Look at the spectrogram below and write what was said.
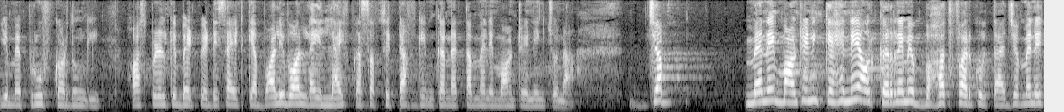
ये मैं प्रूफ कर दूँगी। हॉस्पिटल के बेड पे डिसाइड किया वॉलीबॉल नहीं लाइफ का सबसे टफ गेम करना है, तब मैंने माउंटेनिंग चुना। जब मैंने माउंटेनिंग कहने और करने में बहुत फ़र्क होता है। जब मैंने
